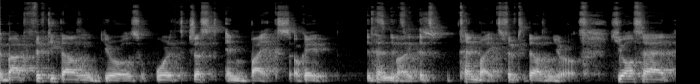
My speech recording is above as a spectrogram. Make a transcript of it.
about fifty thousand euros worth just in bikes. Okay, it's, 10 it's, bikes. It's 10 bikes, 50,000 euros. He also had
